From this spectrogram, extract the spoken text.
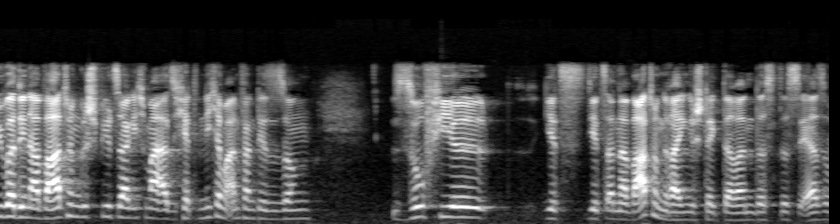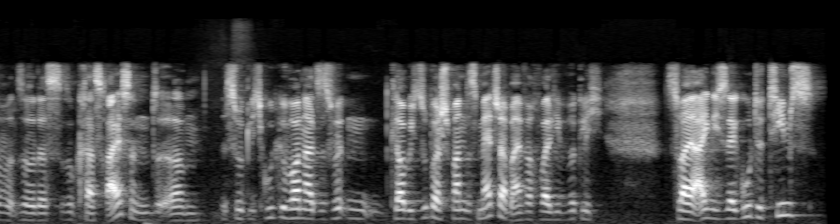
über den Erwartungen gespielt, sage ich mal. Also ich hätte nicht am Anfang der Saison so viel jetzt, jetzt an Erwartungen reingesteckt daran, dass, dass er so, so, das so krass reißt und ähm, ist wirklich gut geworden. Also es wird ein, glaube ich, super spannendes Matchup, einfach weil die wirklich zwei eigentlich sehr gute Teams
